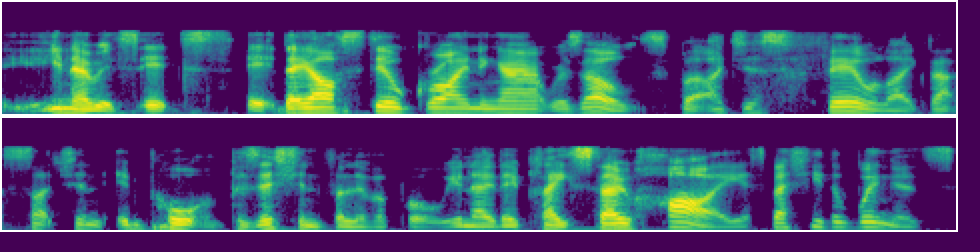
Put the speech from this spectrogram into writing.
You know it's it's it, they are still grinding out results but i just feel like that's such an important position for liverpool. You know they play so high especially the wingers.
